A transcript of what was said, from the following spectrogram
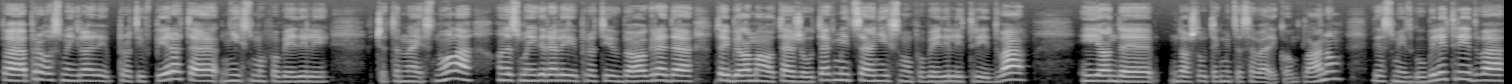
Pa prvo smo igrali protiv Pirata, njih smo pobedili 14-0. Onda smo igrali protiv Beograda, to je bila malo teža utakmica, njih smo pobedili 3-2 i onda je došla utakmica sa velikom planom gde smo izgubili 3-2,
